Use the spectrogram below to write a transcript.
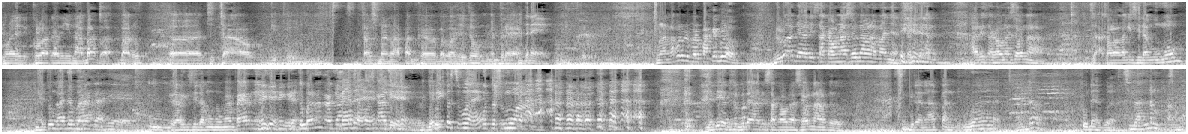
mulai keluar dari naba ba- baru eh, cicau gitu. Tahun 98 ke bawahnya itu ngedrek. Ngedrek. 98 udah berpakai belum? Dulu ada hari sakau nasional namanya. hari sakau nasional. Nah, kalau lagi sidang umum, nah itu nggak ada barang. Ada, iya. Lagi sidang umum MPR nih, Iya, iya. itu barang kagak Nggak ada ada, sama ya. sekali. Iya. Jadi Putus semua, ya? Putus semua. Jadi yang disebutnya hari sakau nasional tuh. 98. Gua Udah. udah gua. 96 pertama.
